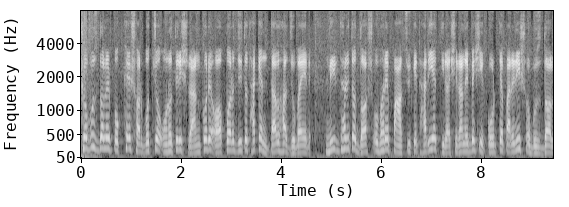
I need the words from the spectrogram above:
সবুজ দলের পক্ষে সর্বোচ্চ উনত্রিশ রান করে অপরাজিত থাকেন তালহা জুবাইর। নির্ধারিত দশ ওভারে পাঁচ উইকেট হারিয়ে তিরাশি রানের বেশি করতে পারেনি সবুজ দল।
